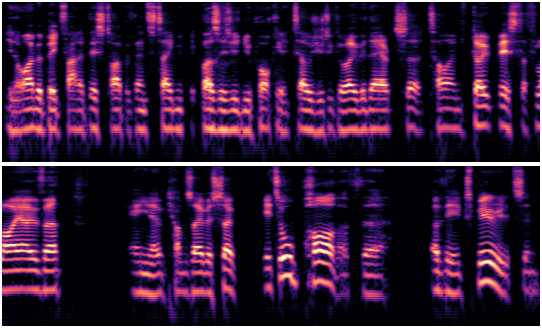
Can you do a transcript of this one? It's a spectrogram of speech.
you know I'm a big fan of this type of entertainment. It buzzes in your pocket, it tells you to go over there at certain times. Don't miss the flyover, and you know it comes over. So it's all part of the of the experience, and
